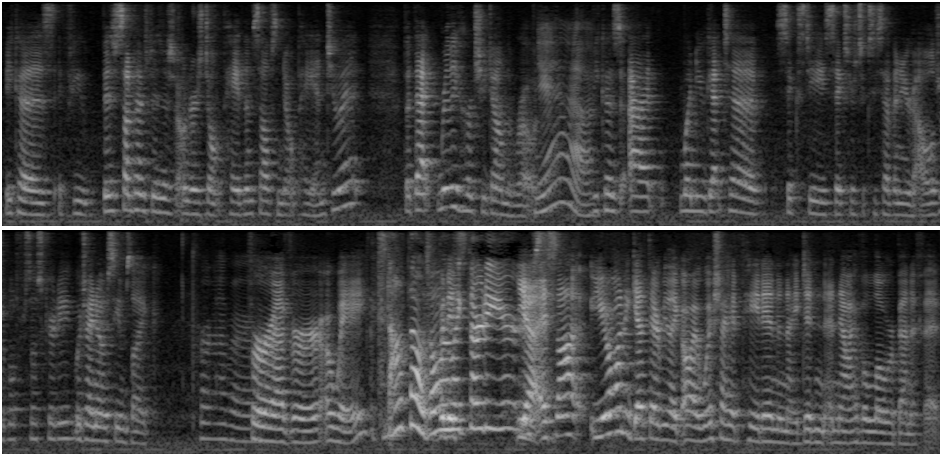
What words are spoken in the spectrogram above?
because if you sometimes business owners don't pay themselves and don't pay into it, but that really hurts you down the road. Yeah. Because at when you get to 66 or 67 you're eligible for Social Security, which I know seems like Forever. forever away. it's not though. It's only like 30 years. Yeah, it's not. You don't want to get there and be like, oh, I wish I had paid in and I didn't, and now I have a lower benefit.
